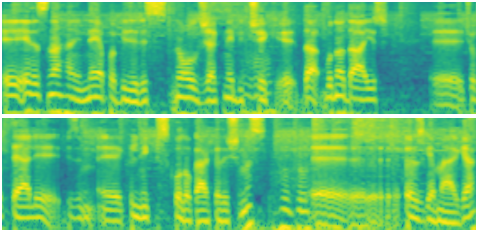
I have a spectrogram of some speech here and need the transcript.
e, en azından hani ne yapabiliriz, ne olacak, ne bitecek e, da, buna dair e, çok değerli bizim e, klinik psikolog arkadaşımız e, Özge Mergen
